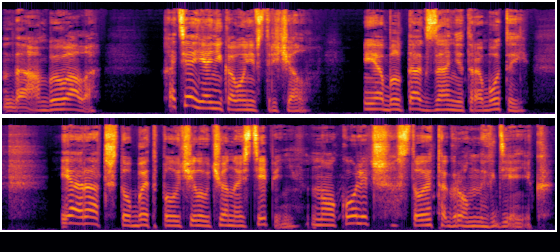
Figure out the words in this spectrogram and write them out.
«Да, бывало. Хотя я никого не встречал. Я был так занят работой. Я рад, что Бет получила ученую степень, но колледж стоит огромных денег.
